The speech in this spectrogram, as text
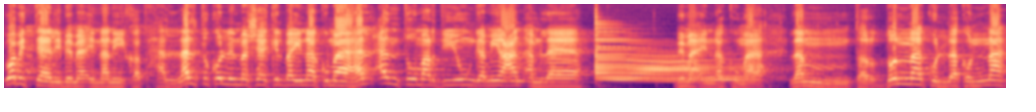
وبالتالي بما إنني قد حللت كل المشاكل بينكما هل أنتم مرضيون جميعا أم لا؟ بما إنكما لم ترضن كلكن آه،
